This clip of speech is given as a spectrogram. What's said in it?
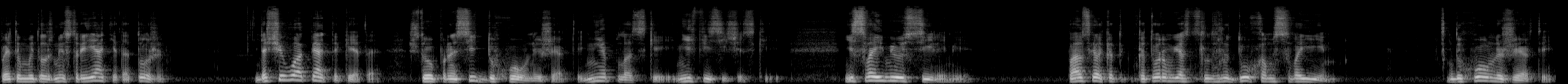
Поэтому мы должны строять это тоже. Для чего опять-таки это? Чтобы приносить духовные жертвы, не плотские, не физические, не своими усилиями. Павел сказал, которым я служу духом своим, духовной жертвой,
